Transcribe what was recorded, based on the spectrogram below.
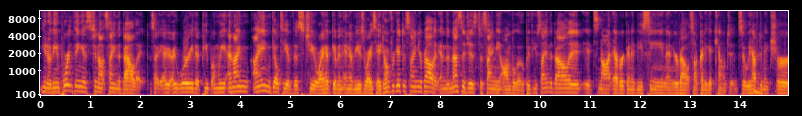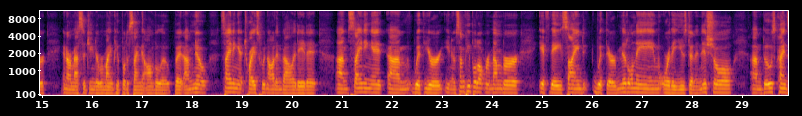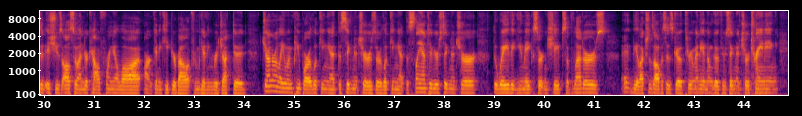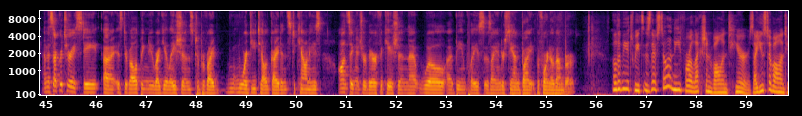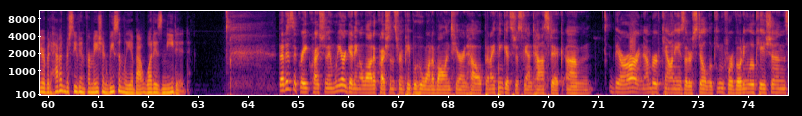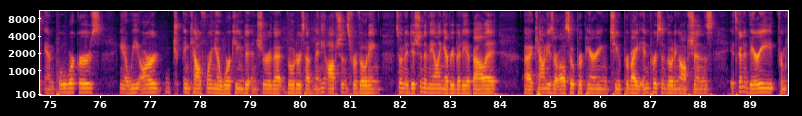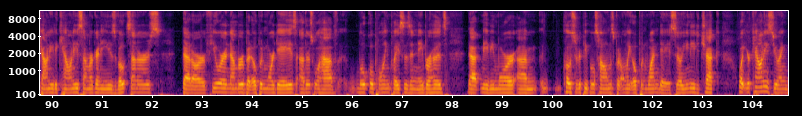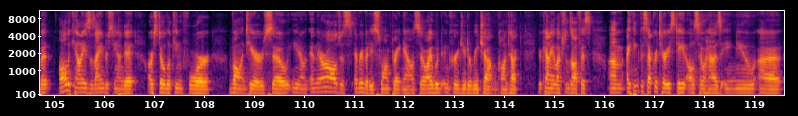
you know the important thing is to not sign the ballot. So I, I, worry that people and we and i'm i am guilty of this too. I have given interviews where i say don't forget to sign your ballot. And the message is to sign the envelope. If you sign the ballot it's not ever going to be seen and your ballot's not going to get counted. So we have mm-hmm. to make sure in our messaging to remind people to sign the envelope. But um no signing it twice would not invalidate it. Um, signing it um, with your you know some people don't remember if they signed with their middle name or they used an initial um, those kinds of issues, also under California law, aren't going to keep your ballot from getting rejected. Generally, when people are looking at the signatures, they're looking at the slant of your signature, the way that you make certain shapes of letters. Uh, the elections offices go through, many of them go through signature training. And the Secretary of State uh, is developing new regulations to provide more detailed guidance to counties on signature verification that will uh, be in place, as I understand, by before November. Olivia tweets Is there still a need for election volunteers? I used to volunteer, but haven't received information recently about what is needed. That is a great question. And we are getting a lot of questions from people who want to volunteer and help. And I think it's just fantastic. Um, there are a number of counties that are still looking for voting locations and poll workers. You know, we are in California working to ensure that voters have many options for voting. So, in addition to mailing everybody a ballot, uh, counties are also preparing to provide in person voting options. It's going to vary from county to county. Some are going to use vote centers that are fewer in number but open more days. Others will have local polling places in neighborhoods that may be more um, closer to people's homes but only open one day. So you need to check what your county's doing. But all the counties, as I understand it, are still looking for volunteers. So, you know, and they're all just, everybody's swamped right now. So I would encourage you to reach out and contact your county elections office. Um, I think the Secretary of State also has a new uh,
